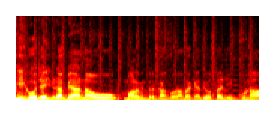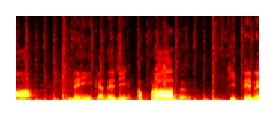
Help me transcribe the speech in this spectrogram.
ਇਹੋ ਜਿਹਾ ਜਿਹੜਾ ਬਿਆਨ ਆ ਉਹ ਮਾਲਵਿੰਦਰ ਕੰਗ ਦਾ ਕਹਿੰਦੇ ਉਹ ਤਾਂ ਜੀ ਗੁਨਾਹ ਨਹੀਂ ਕਹਿੰਦੇ ਜੀ ਅਪਰਾਧ ਕੀਤੇ ਨੇ।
